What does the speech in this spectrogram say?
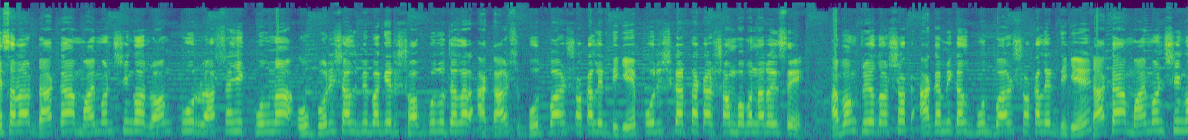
এছাড়া ঢাকা, ময়মনসিংহ, রংপুর, রাজশাহী, খুলনা ও বরিশাল বিভাগের সবগুলো জেলার আকাশ বুধবার সকালের দিকে পরিষ্কার থাকার সম্ভাবনা রয়েছে। এবং প্রিয় দর্শক, আগামীকাল বুধবার সকালের দিকে ঢাকা, ময়মনসিংহ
